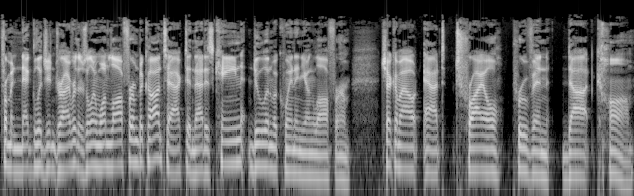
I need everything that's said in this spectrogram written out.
from a negligent driver, there's only one law firm to contact, and that is Kane, Doolin, McQuinn, and Young Law Firm. Check them out at trialproven.com.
